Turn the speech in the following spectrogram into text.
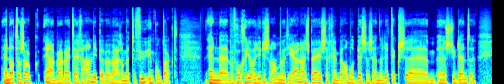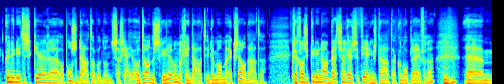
En dat was ook ja, waar wij tegenaan liepen. We waren met de VU in contact. En uh, we vroegen, joh, jullie zijn allemaal met die airlines bezig. En allemaal business analytics uh, uh, studenten. Kunnen jullie niet eens een keer op onze data wat doen? Zeg ja, je hotelindustrie, hebben helemaal geen data. Die hebben allemaal Excel-data. Ik zeg, als ik jullie nou een batch en reserveringsdata kan opleveren... Mm -hmm.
